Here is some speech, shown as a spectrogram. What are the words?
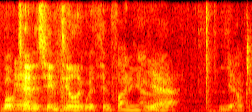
Well, ten is him dealing with him finding out. Yeah. right? Yeah. Okay.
